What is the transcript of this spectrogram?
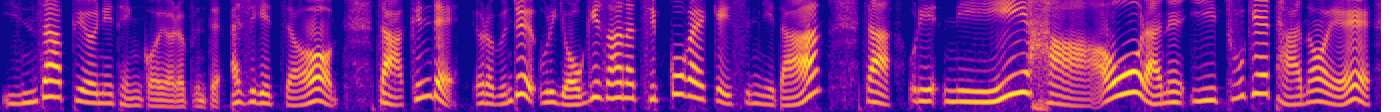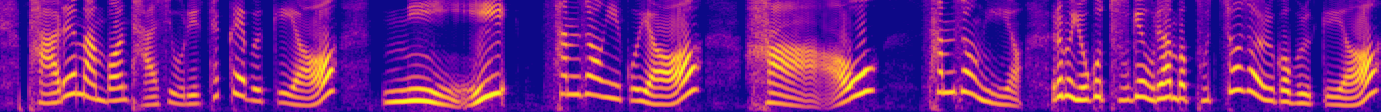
인사 표현이 된 거예요, 여러분들. 아시겠죠? 자, 근데 여러분들, 우리 여기서 하나 짚고 갈 게 있습니다. 자, 우리 니하오 라는 이 두 개 단어의 발음 한번 다시 우리 체크해 볼게요. 니, 삼성이고요. 하오, 삼성이에요. 여러분, 요거 두 개 우리 한번 붙여서 읽어 볼게요.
